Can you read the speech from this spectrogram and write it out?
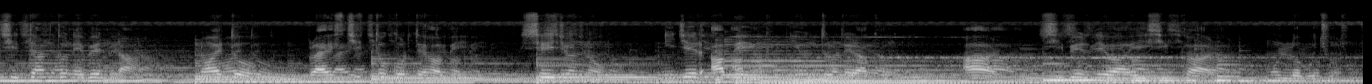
সিদ্ধান্ত নেবেন না, নয়তো প্রায়শ্চিত্ত করতে হবে। সেই জন্য নিজের আবেগ নিয়ন্ত্রণে রাখুন। আর শিবের দেওয়া এই শিক্ষার মূল্য বুঝুন।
